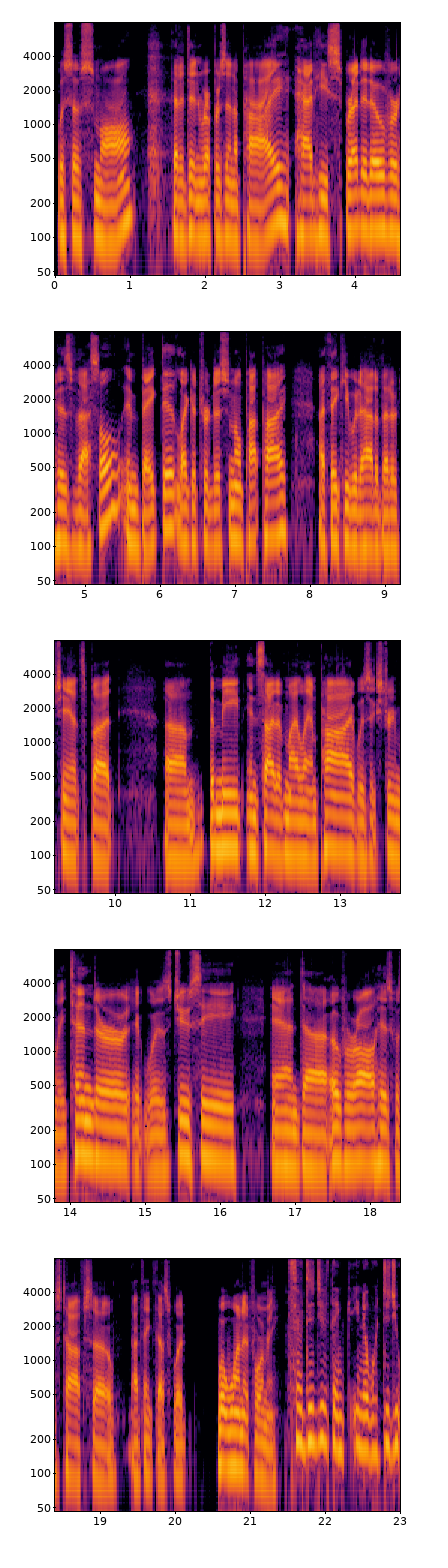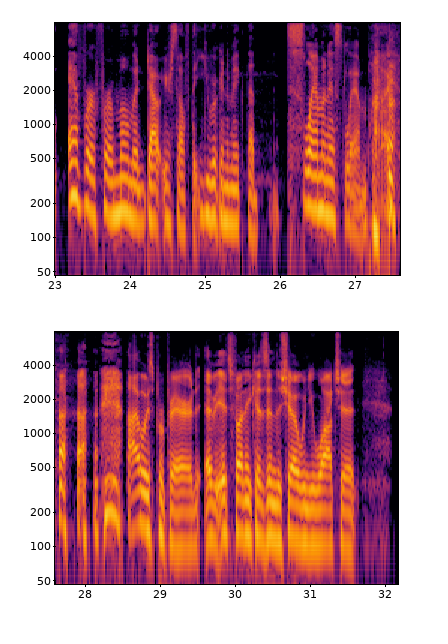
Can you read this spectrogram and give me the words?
was so small that it didn't represent a pie. Had he spread it over his vessel and baked it like a traditional pot pie, I think he would have had a better chance. But um, the meat inside of my lamb pie was extremely tender. It was juicy, and uh, overall, his was tough. So I think that's what what won it for me. So, did you think, you know, did you ever for a moment doubt yourself that you were going to make the slamminest lamb pie? I was prepared. It's funny because in the show when you watch it,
